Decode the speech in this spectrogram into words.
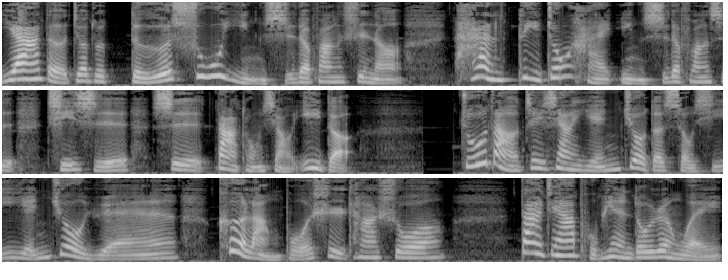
压的，叫做德舒饮食的方式呢，和地中海饮食的方式其实是大同小异的。主导这项研究的首席研究员克朗博士他说。大家普遍都认为，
